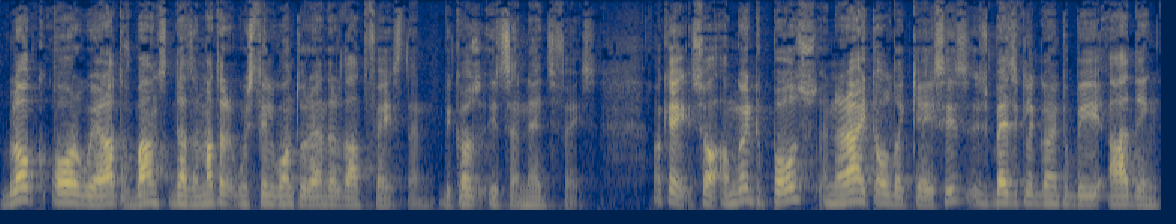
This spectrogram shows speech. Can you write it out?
block or we are out of bounds doesn't matter. We still want to render that face then because it's an edge face okay so I'm going to pause and write all the cases. It's basically going to be adding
